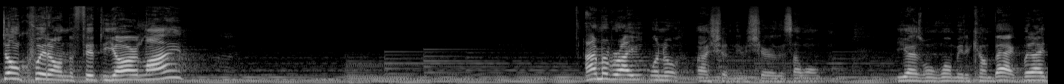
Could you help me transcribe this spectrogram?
Don't quit on the 50 yard line. I remember I when I shouldn't even share this. I won't. You guys won't want me to come back. But I,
